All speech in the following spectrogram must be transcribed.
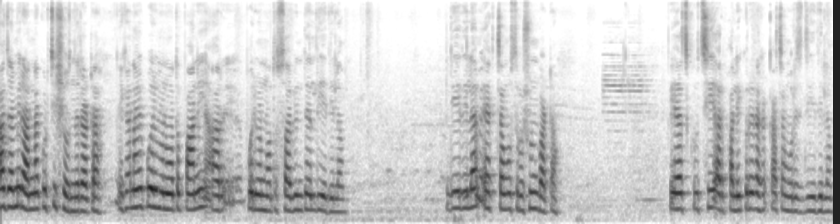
আজ আমি রান্না করছি সজনে ডাঁটা এখানে আমি পরিমাণ মতো পানি আর পরিমাণ মতো সয়াবিন তেল দিয়ে দিলাম। দিয়ে দিলাম এক চামচ রসুন বাটা। পেঁয়াজ কুচি আর ফালি করে রাখা কাঁচামরিচ দিয়ে দিলাম।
